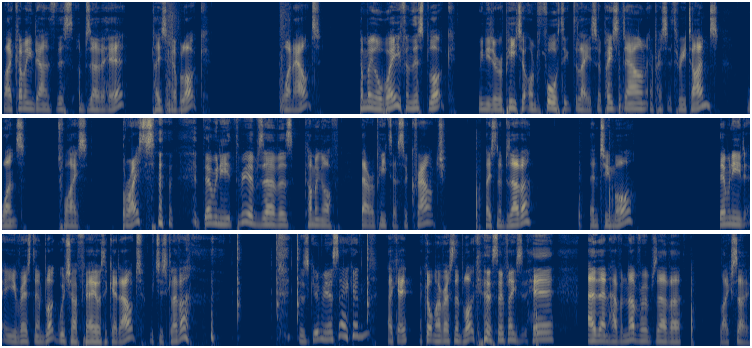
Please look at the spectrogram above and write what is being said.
by coming down to this observer here, placing a block, one out. Coming away from this block, we need a repeater on four tick delay. So place it down and press it three times, once, twice, thrice. then we need three observers coming off that repeater. So crouch, place an observer, then two more. Then we need a redstone block, which I failed to get out, which is clever. Just give me a second. Okay, I got my redstone block. so place it here, and then have another observer like so.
